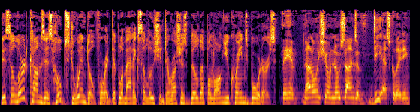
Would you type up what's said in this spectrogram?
This alert comes as hopes dwindle for a diplomatic solution to Russia's buildup along Ukraine's borders. They have not only shown no signs of de escalating,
